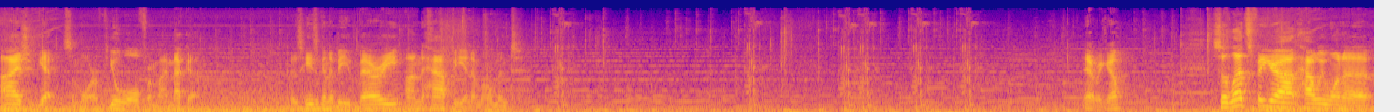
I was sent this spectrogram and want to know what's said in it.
I should get some more fuel for my mecha. Because he's going to be very unhappy in a moment. There we go. So let's figure out how we want to,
